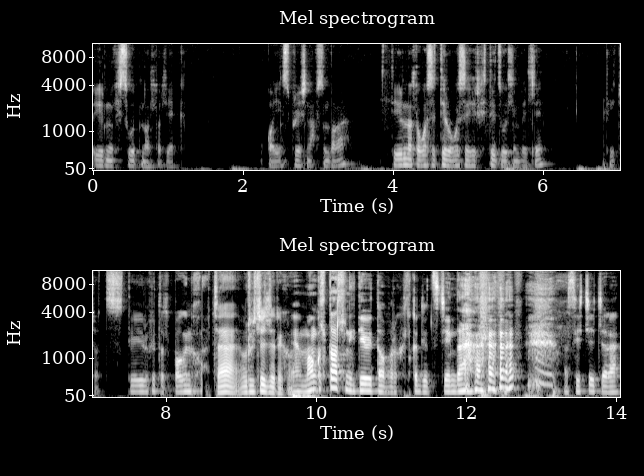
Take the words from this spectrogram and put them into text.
ер нь хэсгүүд нь бол яг гоё инспирэшн авсан байгаа. Тэг ер нь бол угаасаа тэр угаасаа хэрэгтэй зүйл юм байлээ. Тэгж бодсон. Тэгээ ерөнхийд бол богино. за өргөжлөөр их. Яа, Монголдоо л нэг Дэвид Добр болох гэж үзэж байна да. Бас хичээж байгаа.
